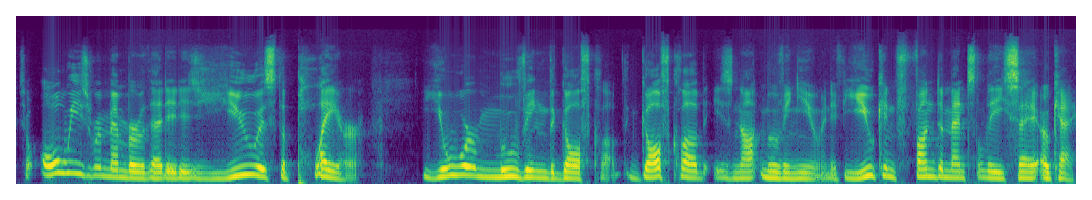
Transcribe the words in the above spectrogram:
So always remember that it is you as the player you're moving the golf club. The golf club is not moving you. And if you can fundamentally say, okay,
